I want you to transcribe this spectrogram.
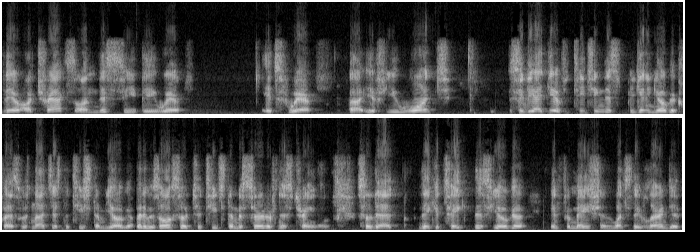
there are tracks on this CD where it's where uh, if you want. See, the idea of teaching this beginning yoga class was not just to teach them yoga, but it was also to teach them assertiveness training so that they could take this yoga information once they've learned it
